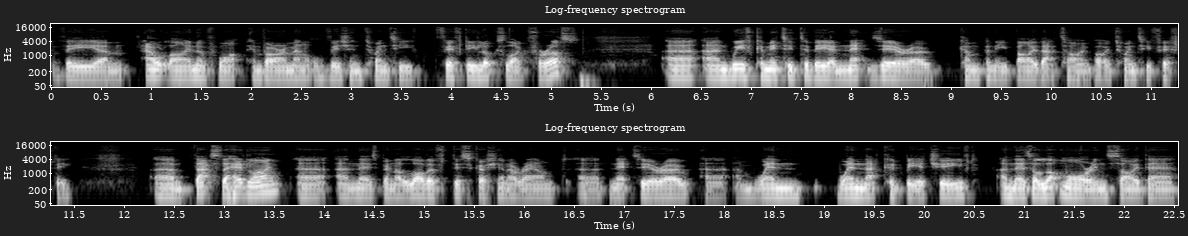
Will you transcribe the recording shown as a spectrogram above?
the um, outline of what Environmental Vision 2050 looks like for us. Uh, and we've committed to be a net zero company by that time, by 2050. Um, that's the headline, uh, and there's been a lot of discussion around uh, net zero uh, and when when that could be achieved. And there's a lot more inside there,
